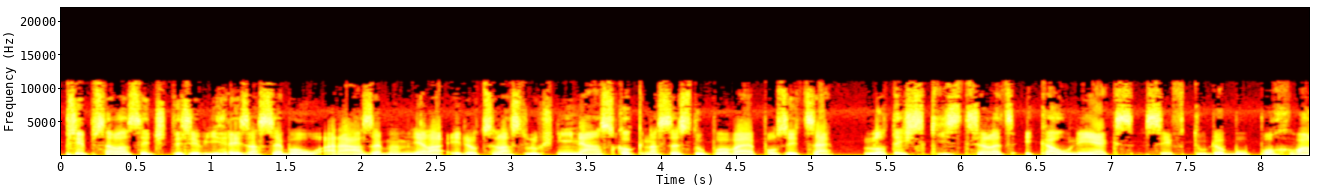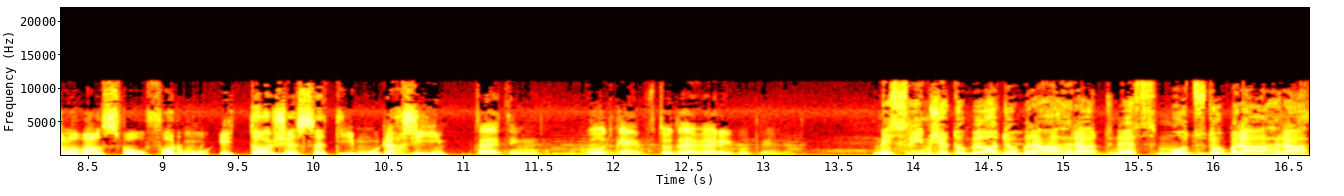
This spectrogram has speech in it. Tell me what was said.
Připsala si čtyři výhry za sebou a rázem měla i docela slušný náskok na sestupové pozice. Lotyšský střelec Ikauniex si v tu dobu pochvaloval svou formu i to, že se týmu daří. I think good game. Today very good game. Myslím, že to byla dobrá hra, dnes moc dobrá hra.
